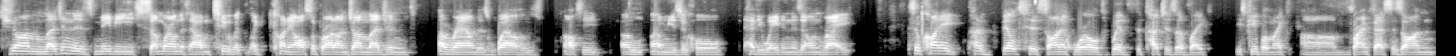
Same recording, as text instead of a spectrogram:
John Legend is maybe somewhere on this album too, but like Kanye also brought on John Legend around as well, who's obviously a, a musical heavyweight in his own right. So Kanye kind of built his sonic world with the touches of like these people like um Rhymefest is on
